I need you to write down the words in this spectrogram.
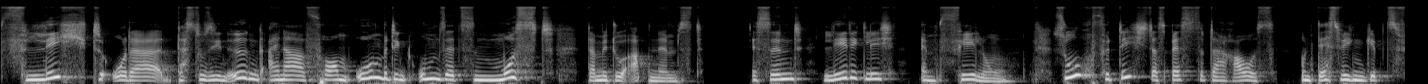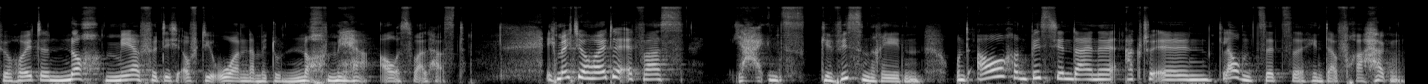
Pflicht oder dass du sie in irgendeiner Form unbedingt umsetzen musst, damit du abnimmst. Es sind lediglich Empfehlungen. Such für dich das Beste daraus. Und deswegen gibt's für heute noch mehr für dich auf die Ohren, damit du noch mehr Auswahl hast. Ich möchte heute etwas ja, ins Gewissen reden und auch ein bisschen deine aktuellen Glaubenssätze hinterfragen.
